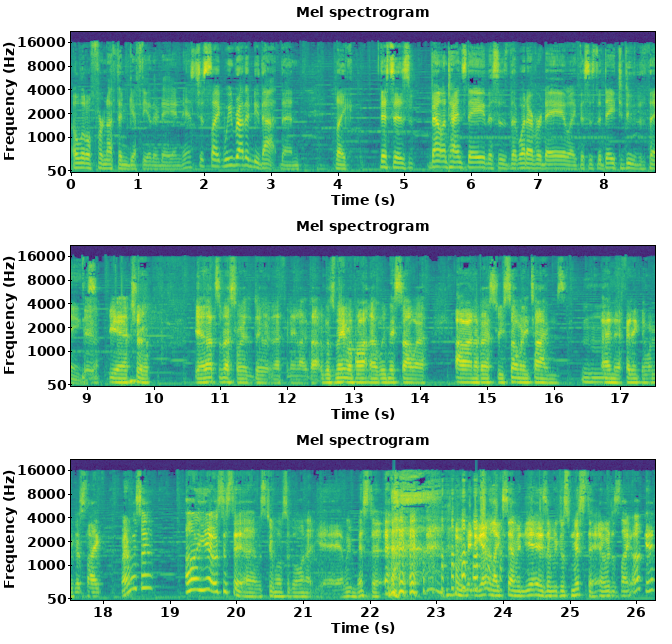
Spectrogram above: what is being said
a little for nothing gift the other day, and it's just like we'd rather do that than like this is Valentine's Day, this is the whatever day, like this is the day to do the things. Yeah, yeah true. Yeah, that's the best way to do it and everything like that. Because me and my partner, we missed our our anniversary so many times, mm-hmm. and if anything, we were just like, when was it? Oh yeah, it was just it. Uh, it was two months ago, wasn't it? Yeah, we missed it. We've been together like seven years, and we just missed it. And we're just like, okay,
